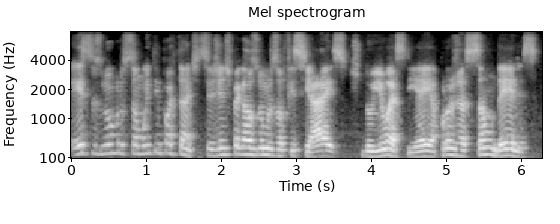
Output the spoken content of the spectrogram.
esses números são muito importantes. Se a gente pegar os números oficiais do USDA, a projeção deles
